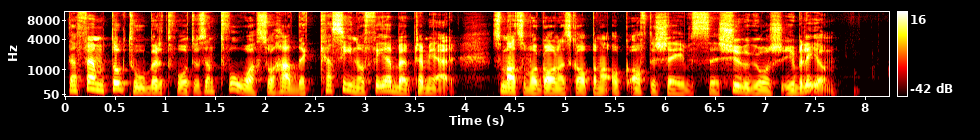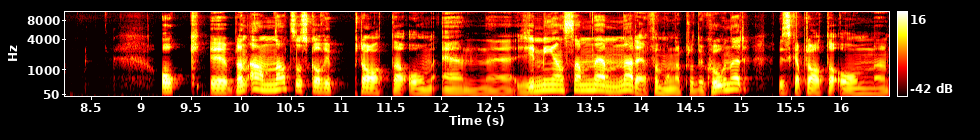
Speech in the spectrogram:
den 5 oktober 2002 så hade Casinofeber premiär, som alltså var Galenskaparna och After Shaves eh, 20-årsjubileum. Och eh, bland annat så ska vi prata om en eh, gemensam nämnare för många produktioner. Vi ska prata om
